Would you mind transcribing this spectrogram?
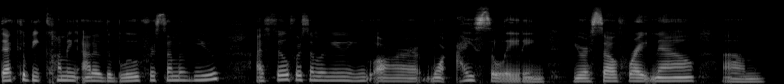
that could be coming out of the blue for some of you. I feel for some of you, you are more isolating yourself right now. Um,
